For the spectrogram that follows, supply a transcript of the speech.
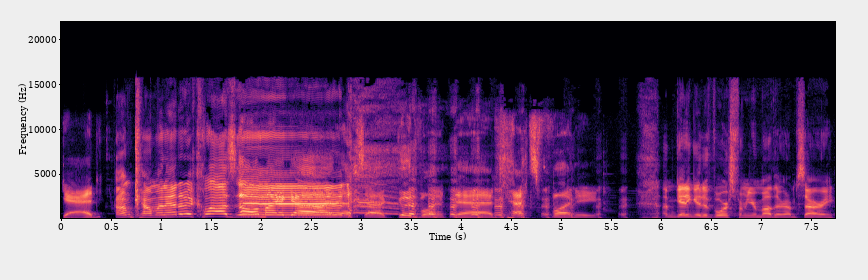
Dad? I'm coming out of the closet. Oh my god, that's a good one, Dad. That's funny. I'm getting a divorce from your mother. I'm sorry.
